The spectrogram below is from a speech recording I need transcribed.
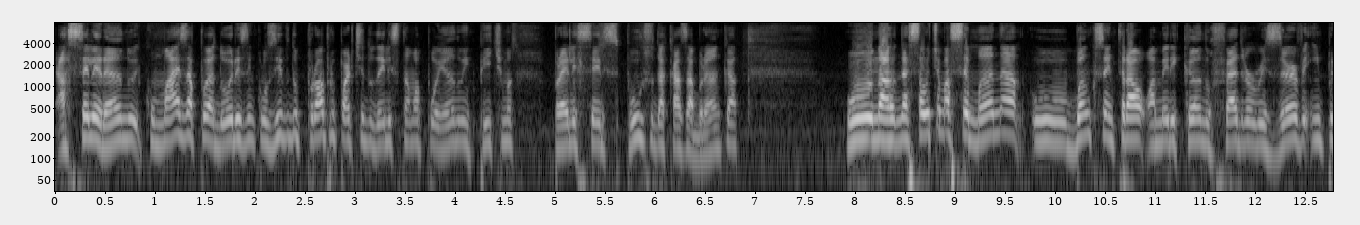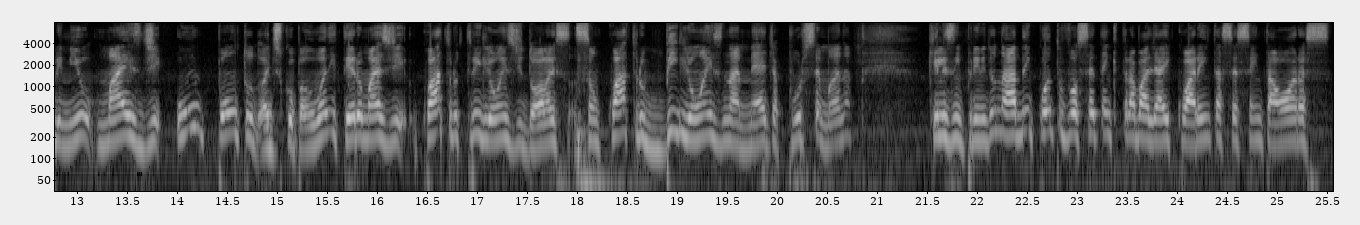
acelerando com mais apoiadores, inclusive do próprio partido dele, estão apoiando o impeachment para ele ser expulso da Casa Branca. O, na, nessa última semana, o Banco Central americano, Federal Reserve, imprimiu mais de um ponto, ah, desculpa, um ano inteiro mais de 4 trilhões de dólares, são 4 bilhões na média por semana que eles imprimem do nada, enquanto você tem que trabalhar aí 40, 60 horas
